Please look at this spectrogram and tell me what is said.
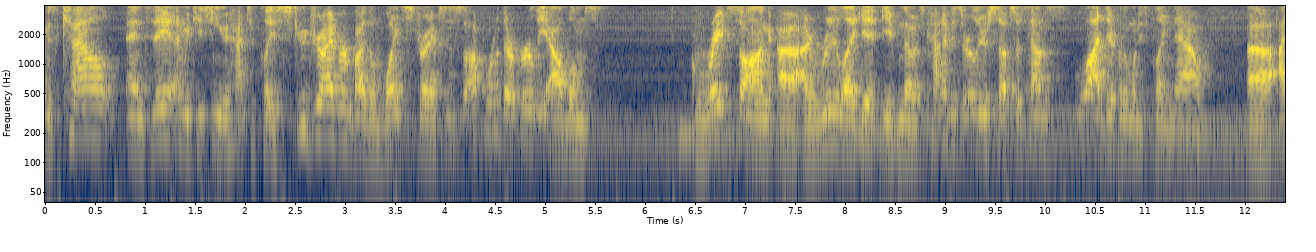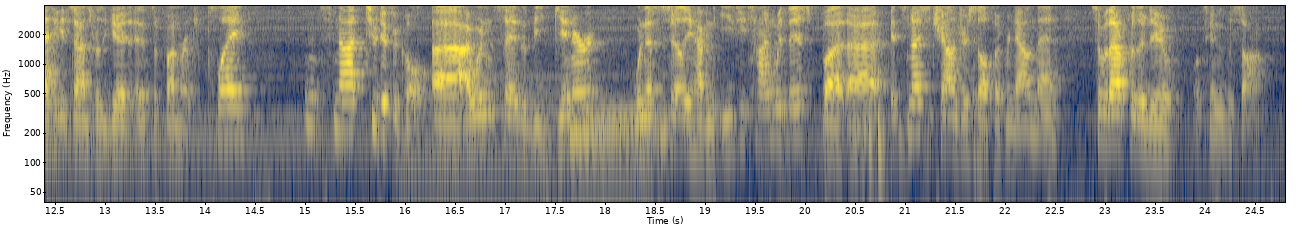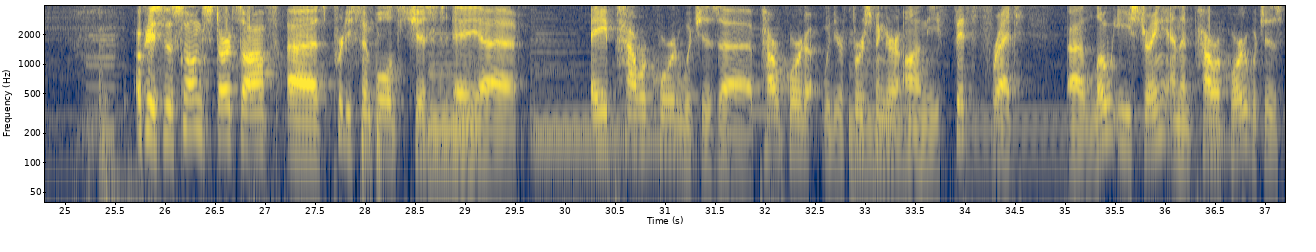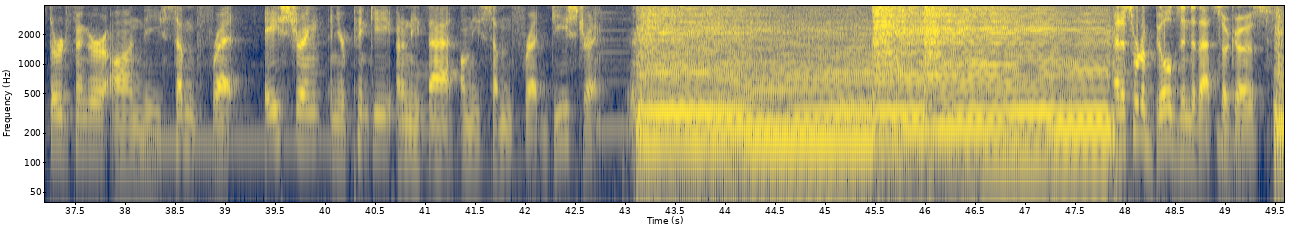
name is Cal, and today I'm going to be teaching you how to play Screwdriver by the White Stripes. This is off one of their early albums. Great song, uh, I really like it, even though it's kind of his earlier stuff, so it sounds a lot different than what he's playing now. Uh, I think it sounds really good, and it's a fun riff to play. It's not too difficult. Uh, I wouldn't say the beginner would necessarily have an easy time with this, but uh, it's nice to challenge yourself every now and then. So without further ado, let's get into the song. Okay, so the song starts off. Uh, it's pretty simple. It's just a uh, a power chord, which is a power chord with your first finger on the fifth fret, uh, low E string, and then power chord, which is third finger on the seventh fret A string, and your pinky underneath that on the seventh fret D string. And it sort of builds into that, so it goes uh,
